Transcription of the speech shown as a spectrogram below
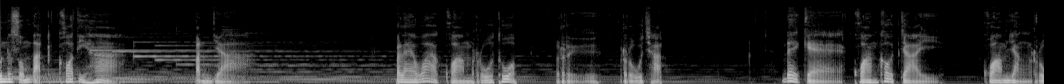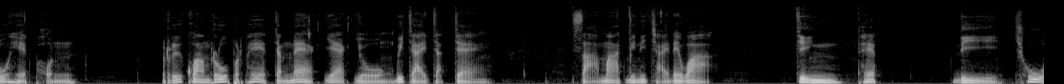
คุณสมบัติข้อที่ 5 ปัญญา แปลว่าความรู้ทั่วหรือรู้ชัด ได้แก่ความเข้าใจ ความอย่างรู้เหตุผล หรือความรู้ประเภทจำแนกแยกโยงวิจัยจัดแจง สามารถวินิจฉัยได้ว่า จริง เท็จ ดี ชั่ว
